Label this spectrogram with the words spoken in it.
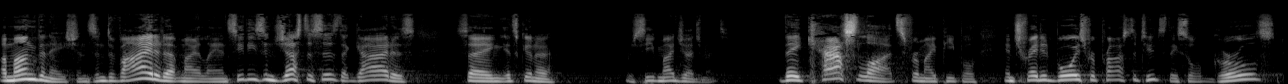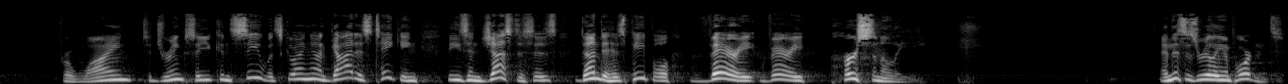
among the nations and divided up my land. See these injustices that God is saying it's going to receive my judgment. They cast lots for my people and traded boys for prostitutes. They sold girls for wine to drink. So you can see what's going on. God is taking these injustices done to his people very, very personally. And this is really important.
